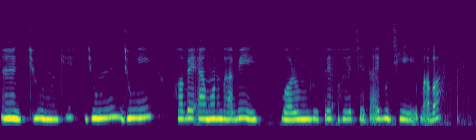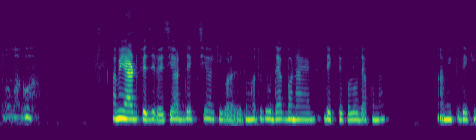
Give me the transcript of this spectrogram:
আহ, ঝু- কি? ঝুম ঝুমি হবে এমন ভাবি গরম রূপে হয়েছে তাই বুঝি বাবা। ও মা গো। আমি অ্যাড পেজে রয়েছি অ্যাড দেখছি, আর কি করা যাবে? তোমরা তো কেউ দেখবা না অ্যাড দেখতে গেলেও দেখো না। আমি একটু দেখি।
